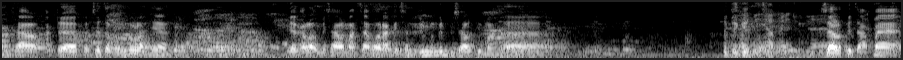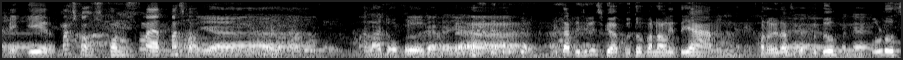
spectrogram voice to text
Misal ada budget tertentu lah ya. Ya kalau misal mas mau rakit sendiri mungkin bisa lebih mahal. Jadi Bisa kita lebih capek juga. bisa lebih capek mikir mas kok konslet mas kok Iya, malah double dananya. Eh, kita di sini juga butuh penelitian. Penelitian juga Eh, butuh bener. fulus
